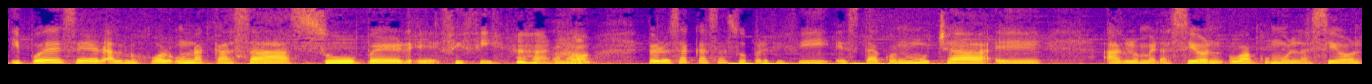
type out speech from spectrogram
y puede ser a lo mejor una casa súper eh, fifi, ¿no? Ajá. Pero esa casa súper fifi está con mucha eh, aglomeración o acumulación,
